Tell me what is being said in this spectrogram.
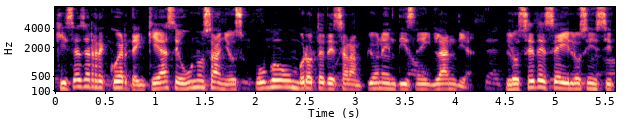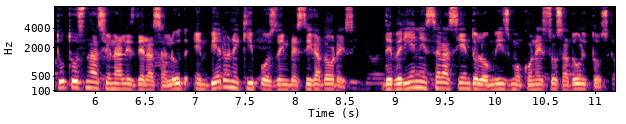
Quizás recuerden que hace unos años hubo un brote de sarampión en Disneylandia. Los CDC y los Institutos Nacionales de la Salud enviaron equipos de investigadores. Deberían estar haciendo lo mismo con estos adultos.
